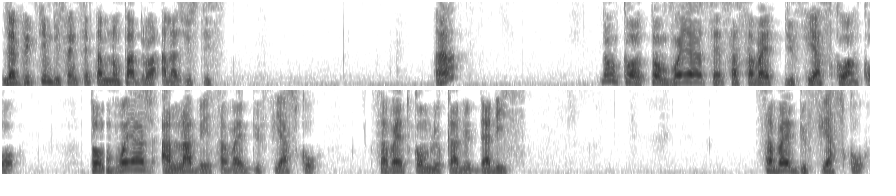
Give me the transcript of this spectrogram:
Les victimes du 5 septembre n'ont pas droit à la justice. Hein? Donc, euh, ton voyage, ça, ça va être du fiasco encore. Ton voyage à l'abbé, ça va être du fiasco. Ça va être comme le cas de Dadis. Ça va être du fiasco.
